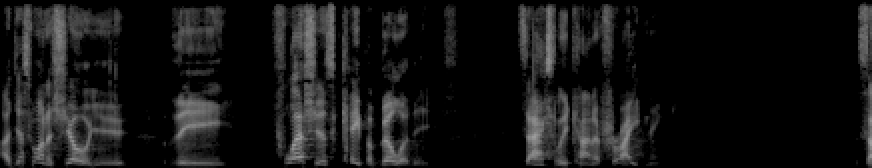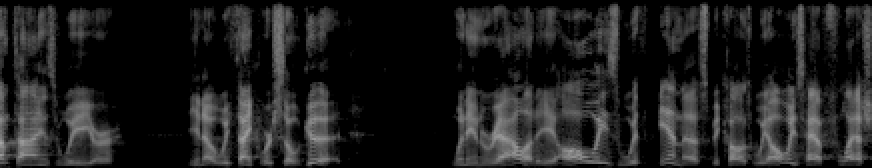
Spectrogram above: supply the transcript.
I just want to show you the flesh's capabilities. It's actually kind of frightening. Sometimes we are, you know, we think we're so good, when in reality, always within us, because we always have flesh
